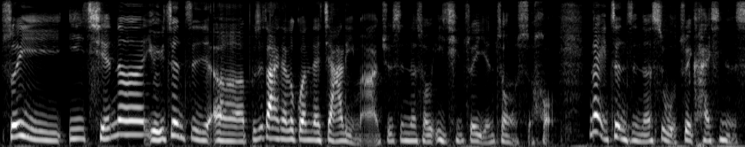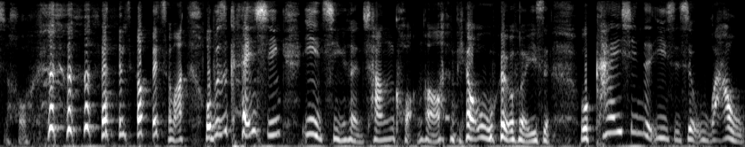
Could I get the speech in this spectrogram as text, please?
所以以前呢，有一阵子，呃，不是大家都关在家里嘛，就是那时候疫情最严重的时候，那一阵子呢，是我最开心的时候。你知道为什么？我不是开心疫情很猖狂哈、不要误会我的意思。我开心的意思是，哇哦，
